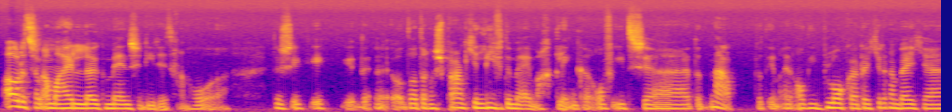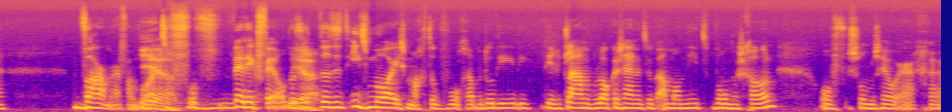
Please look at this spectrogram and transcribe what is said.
oh, dat zijn allemaal hele leuke mensen die dit gaan horen. Dus ik, ik, dat er een sprankje liefde mee mag klinken. Of iets, eh, dat, nou, dat in, in al die blokken, dat je er een beetje warmer van wordt. Of, of weet ik veel. Dat, het, dat het iets moois mag toevoegen. Ik bedoel, die, die, die reclameblokken zijn natuurlijk allemaal niet wonderschoon. Of soms heel erg eh,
